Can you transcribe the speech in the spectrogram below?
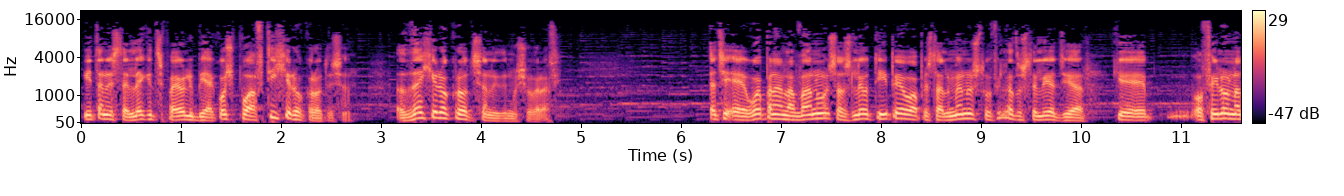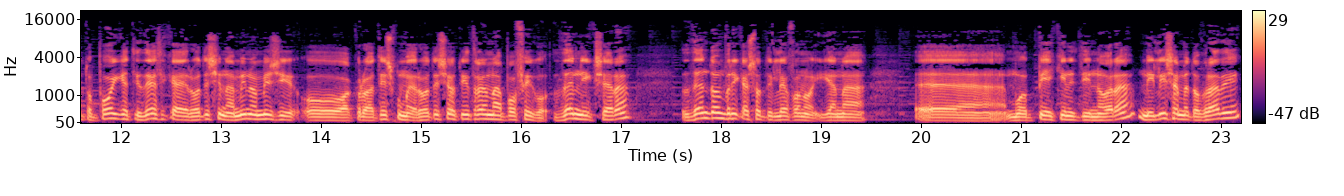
ήταν στελέχη της ΠαΕ Ολυμπιακός που αυτοί χειροκρότησαν. Δεν χειροκρότησαν οι δημοσιογράφοι. Έτσι, εγώ επαναλαμβάνω, σας λέω τι είπε ο απεσταλμένος του φίλαδο.gr. Και οφείλω να το πω γιατί δέχτηκα ερώτηση, να μην νομίζει ο ακροατής που με ρώτησε ότι ήθελα να αποφύγω. Δεν ήξερα, δεν τον βρήκα στο τηλέφωνο για να ε, μου πει εκείνη την ώρα. Μιλήσαμε το βράδυ,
